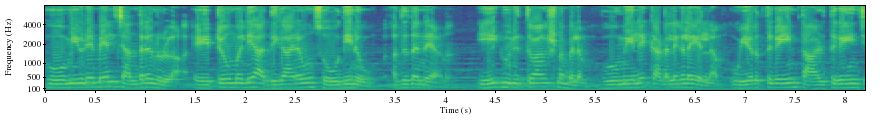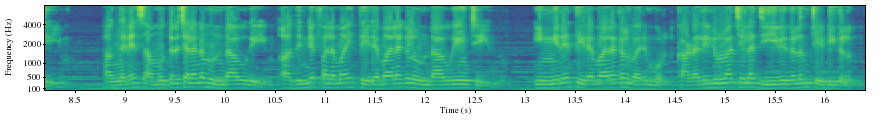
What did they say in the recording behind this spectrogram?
ഭൂമിയുടെ മേൽ ചന്ദ്രനുള്ള ഏറ്റവും വലിയ അധികാരവും സ്വാധീനവും അത് തന്നെയാണ്. ഈ ഗുരുത്വാകർഷണ ബലം ഭൂമിയിലെ കടലുകളെയെല്ലാം ഉയർത്തുകയും താഴ്ത്തുകയും ചെയ്യും. അങ്ങനെ സമുദ്രചലനം ഉണ്ടാവുകയും അതിന്റെ ഫലമായി തിരമാലകൾ ഉണ്ടാവുകയും ചെയ്യുന്നു. ഇങ്ങനെ തിരമാലകൾ വരുമ്പോൾ കടലിലുള്ള ചില ജീവികളും ചെടികളും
